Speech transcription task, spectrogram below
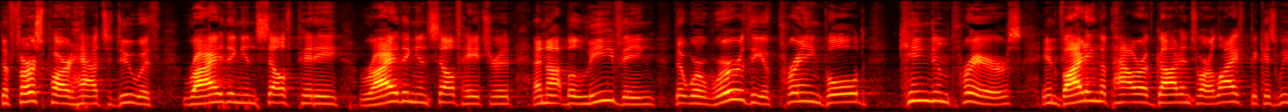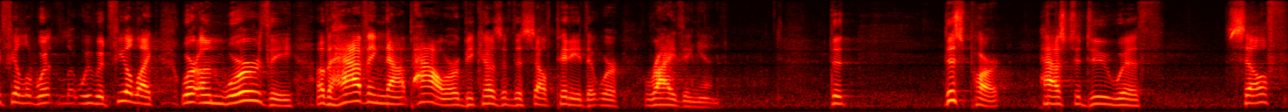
The first part had to do with writhing in self pity, writhing in self hatred, and not believing that we're worthy of praying bold, kingdom prayers, inviting the power of God into our life because we feel we would feel like we're unworthy of having that power because of the self pity that we're writhing in. The, this part has to do with self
